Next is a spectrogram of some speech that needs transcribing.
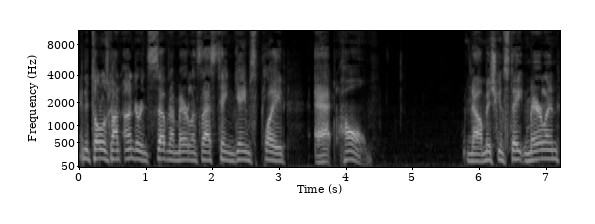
and the total's gone under in seven of Maryland's last 10 games played at home. Now, Michigan State and Maryland,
